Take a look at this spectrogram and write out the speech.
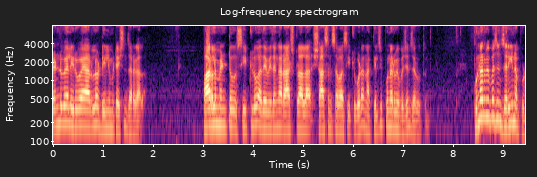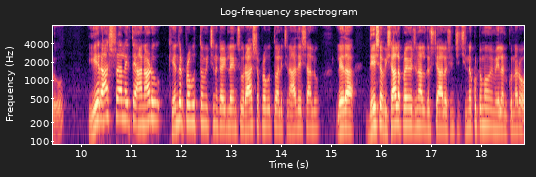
రెండు వేల ఇరవై ఆరులో డీలిమిటేషన్ జరగాల. పార్లమెంటు సీట్లు అదేవిధంగా రాష్ట్రాల శాసనసభ సీట్లు కూడా నాకు తెలిసి పునర్విభజన జరుగుతుంది. పునర్విభజన జరిగినప్పుడు ఏ రాష్ట్రాలైతే ఆనాడు కేంద్ర ప్రభుత్వం ఇచ్చిన గైడ్లైన్స్ రాష్ట్ర ప్రభుత్వాలు ఇచ్చిన ఆదేశాలు లేదా దేశ విశాల ప్రయోజనాల దృష్ట్యా ఆలోచించి చిన్న కుటుంబమే మేలనుకున్నారో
